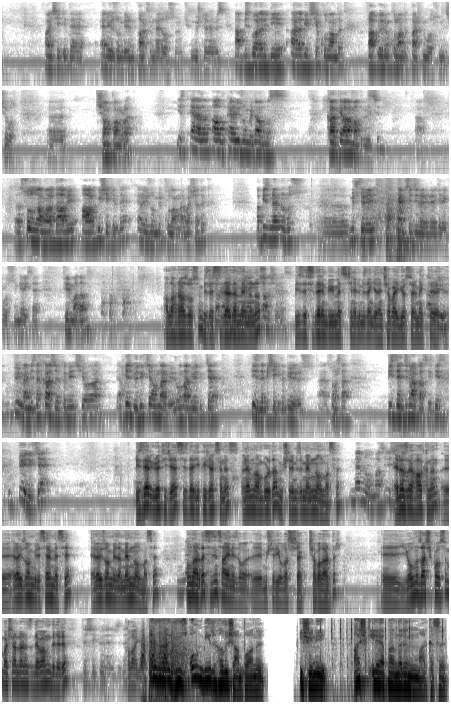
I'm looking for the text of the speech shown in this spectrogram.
Aynı şekilde R111'in parfümleri olsun. Çünkü müşterilerimiz... Ha, biz bu arada bir arada bir şey kullandık. Farklı ürün kullandık. Parfüm olsun, şey olsun. Ee, şampuan olarak. Biz Era'dan al, R111'de aldığımız kaliteyi alamadığımız için e, son zamanlarda daha bir ağırlık bir şekilde R111 kullanmaya başladık. Biz memnunuz. Ee, müşteri temsilcileriyle gerek olsun gerekse firmadan Allah razı olsun. Biz de İnşallah sizlerden memnunuz. Çalışırız. Biz de sizlerin büyümesi için elimizden gelen çabayı Ya göstermekte. büyü- büyümemizde karşılıklı bir şey var. Ya biz büyüdükçe onlar büyür. Onlar büyüdükçe biz de bir şekilde büyürüz. Yani sonuçta biz zencinin halkasıyız. Biz büyüdükçe Bizler üreteceğiz, sizler yıkayacaksınız. Önemli olan burada müşterimizin memnun olması. memnun olması. Biz Elazığ halkının e, Era 111'i sevmesi, Era 111'den memnun olması. memnun Bunlar da olması. sizin sayenizde o, e, müşteriye ulaşacak çabalardır. E, yolunuz açık olsun, başarılarınızın devamını dilerim. Teşekkür ederiz size. Kolay gelsin. Era 111 halı şampuanı. İşini aşk ile yapanların markası.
